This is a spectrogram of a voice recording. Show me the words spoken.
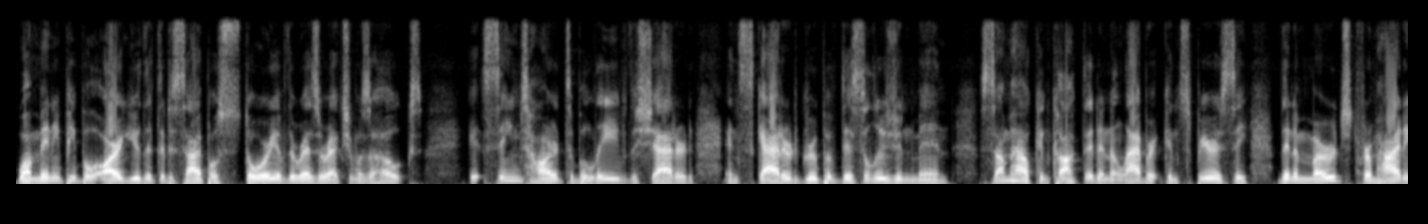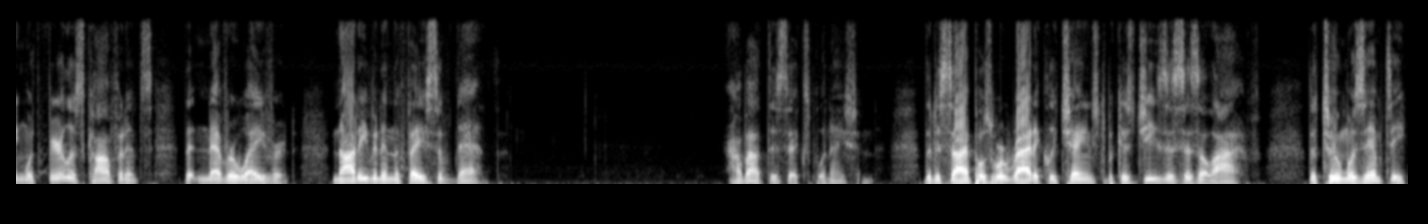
while many people argue that the disciples' story of the resurrection was a hoax, it seems hard to believe the shattered and scattered group of disillusioned men somehow concocted an elaborate conspiracy, then emerged from hiding with fearless confidence that never wavered, not even in the face of death. How about this explanation? The disciples were radically changed because Jesus is alive. The tomb was empty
